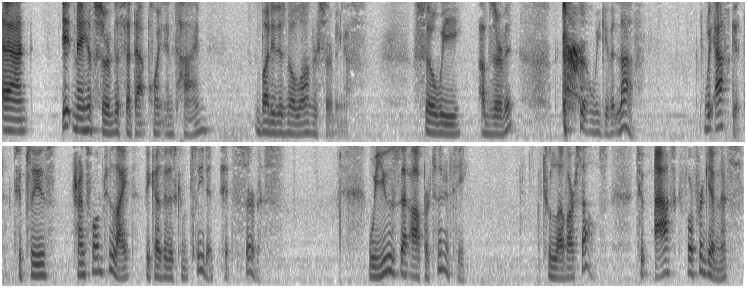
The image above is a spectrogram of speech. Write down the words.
And it may have served us at that point in time, but it is no longer serving us. So we observe it, we give it love. We ask it to please transform to light because it has completed its service. We use that opportunity to love ourselves, to ask for forgiveness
